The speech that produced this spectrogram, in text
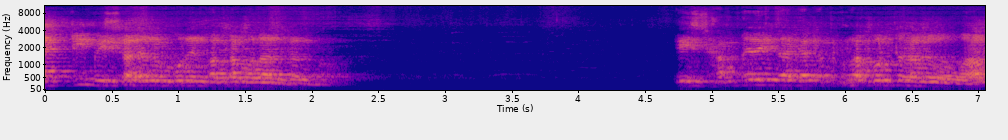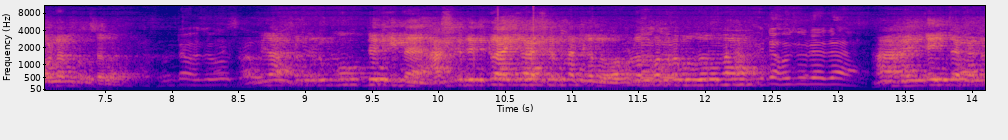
একটি বিষয়ের উপরে কথা বলার জন্য। এই সামনের এই জায়গাটা পুরো করতে হবে হবে না করতে না আমি আপনাদের মুখ দেখি না আসলে একটু আগে আসেন না কেন? আপনার কথা বুঝেন না? এটা হ্যাঁ এই- জায়গাটা।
